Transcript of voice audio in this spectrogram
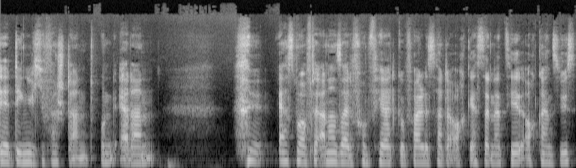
der dingliche Verstand und er dann erstmal auf der anderen Seite vom Pferd gefallen. Das hat er auch gestern erzählt, auch ganz süß.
